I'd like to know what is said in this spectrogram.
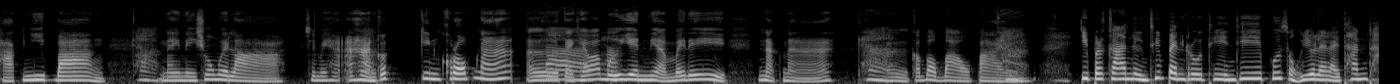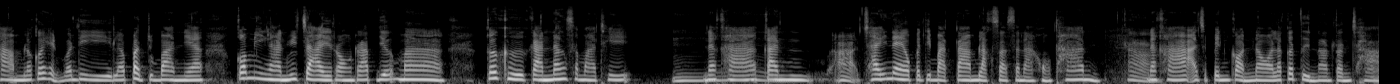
พักงีบบ้างค่ะในในช่วงเวลา ใช่ไหมคะ อาหารก็กินครบนะ เออค่ะแต่แค่ว่าค่ะมื้อเย็นเนี่ยไม่ได้หนักหนาค่ะเออก็เบา ๆ ไปค่ะ อีกประการหนึ่งที่เป็นรูทีนที่ผู้สูงอายุหลาย ๆ ท่านทำแล้วก็เห็นว่าดี แล้วปัจจุบันเนี้ยก็มีงานวิจัยรองรับเยอะมาก ก็คือการนั่งสมาธิอืมนะคะ การอ่าใช้แนวปฏิบัติตามหลักศาสนาของท่านค่ะนะคะ อาจจะเป็นก่อนนอนแล้วก็ตื่นนอนตอนเช้า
